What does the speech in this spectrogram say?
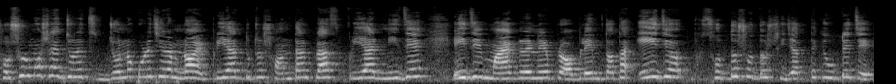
শ্বশুরমশাইয়ের জন্য- জন্য করেছিলাম নয়। প্রিয়ার দুটো সন্তান প্লাস প্রিয়ার নিজে এই যে মাইগ্রেনের প্রবলেম তথা এই যে সদ্য সদ্য সিজার থেকে উঠেছে,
